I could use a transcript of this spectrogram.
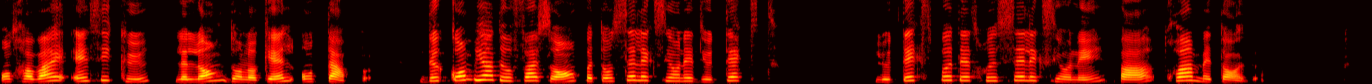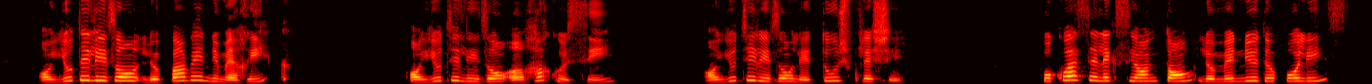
on travaille ainsi que la langue dans laquelle on tape. De combien de façons peut-on sélectionner du texte? Le texte peut être sélectionné par trois méthodes. En utilisant le pavé numérique, en utilisant un raccourci, en utilisant les touches fléchées. Pourquoi sélectionne-t-on le menu de police?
